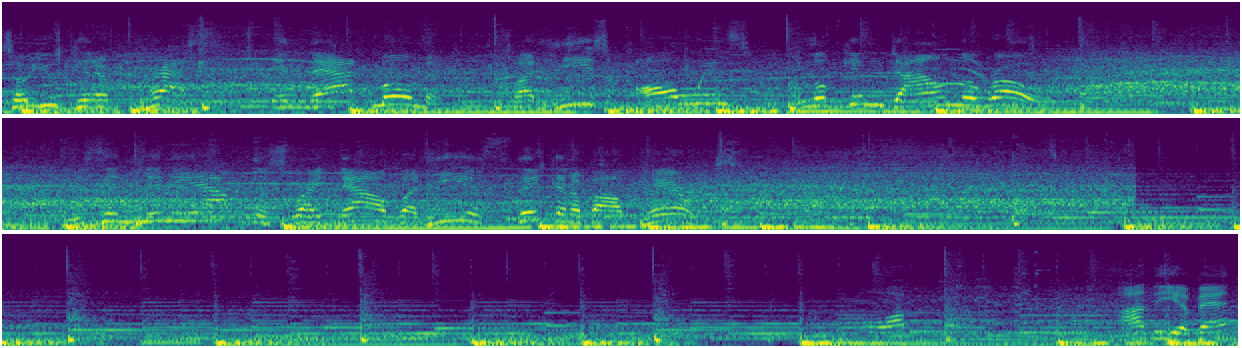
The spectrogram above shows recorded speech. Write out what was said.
so you can impress in that moment. But he's always looking down the road. He's in Minneapolis right now, but he is thinking about Paris. On the event,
